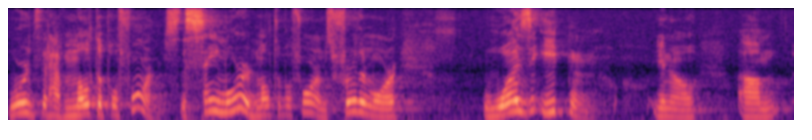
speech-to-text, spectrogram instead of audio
words that have multiple forms, the same word, multiple forms. Furthermore, was eaten, you know, um,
